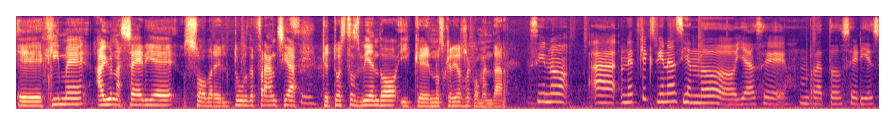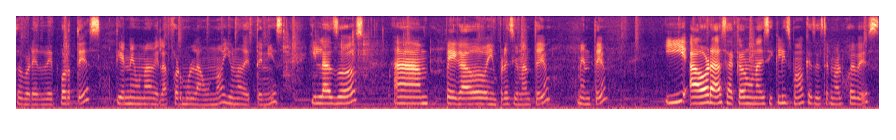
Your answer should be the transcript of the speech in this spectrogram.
Eh, Jime, hay una serie sobre el Tour de Francia Sí. que tú estás viendo y que nos querías recomendar. Sí, no. Netflix viene haciendo ya hace un rato series sobre deportes. Tiene una de la Fórmula 1 y una de tenis. Y las dos han pegado impresionantemente. Y ahora sacaron una de ciclismo que se estrenó el jueves.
